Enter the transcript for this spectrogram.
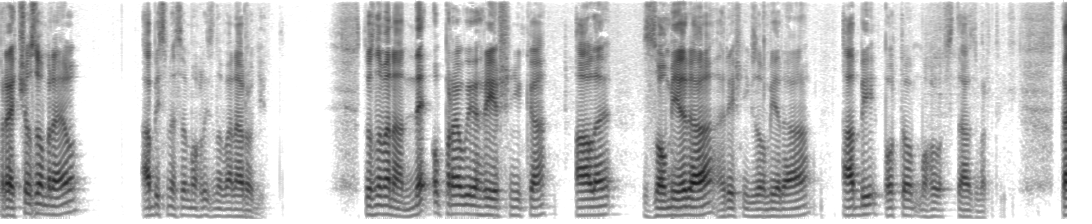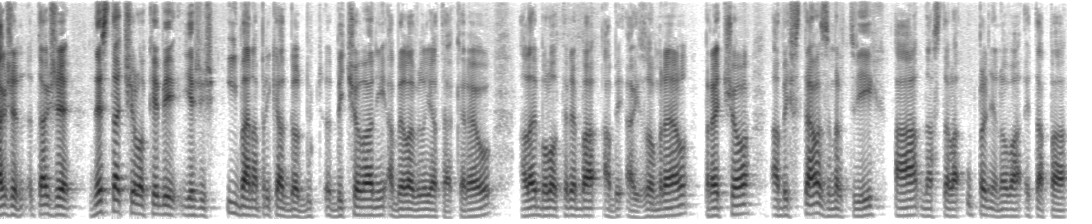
Prečo zomrel? Aby jsme se mohli znova narodit. To znamená, neopravuje hriešníka, ale zomírá, hřešník zomírá, aby potom mohl stát z mrtvých. Takže, takže nestačilo, keby Ježíš iba například byl bičovaný a byla vyliatá krev, ale bylo třeba, aby aj zomrel. Prečo? Aby vstal z mrtvých a nastala úplně nová etapa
